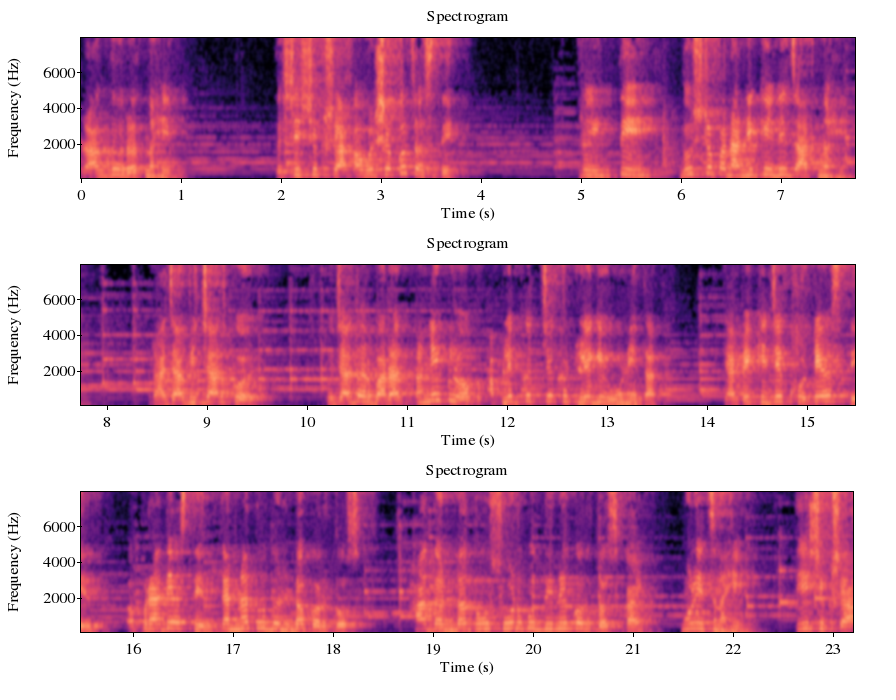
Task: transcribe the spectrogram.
राग धरत नाहीत. तशी शिक्षा आवश्यकच असते. स्त्री ती दुष्टपणाने केली जात नाही. राजा विचार कर. तुझ्या दरबारात अनेक लोक आपले कच्चे खटले घेऊन येतात. त्यापैकी जे खोटे असतील अपराधी असतील त्यांना तू दंड करतोस. हा दंड तू सूडबुद्धीने करतोस काय? मुळीच नाही. ती शिक्षा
